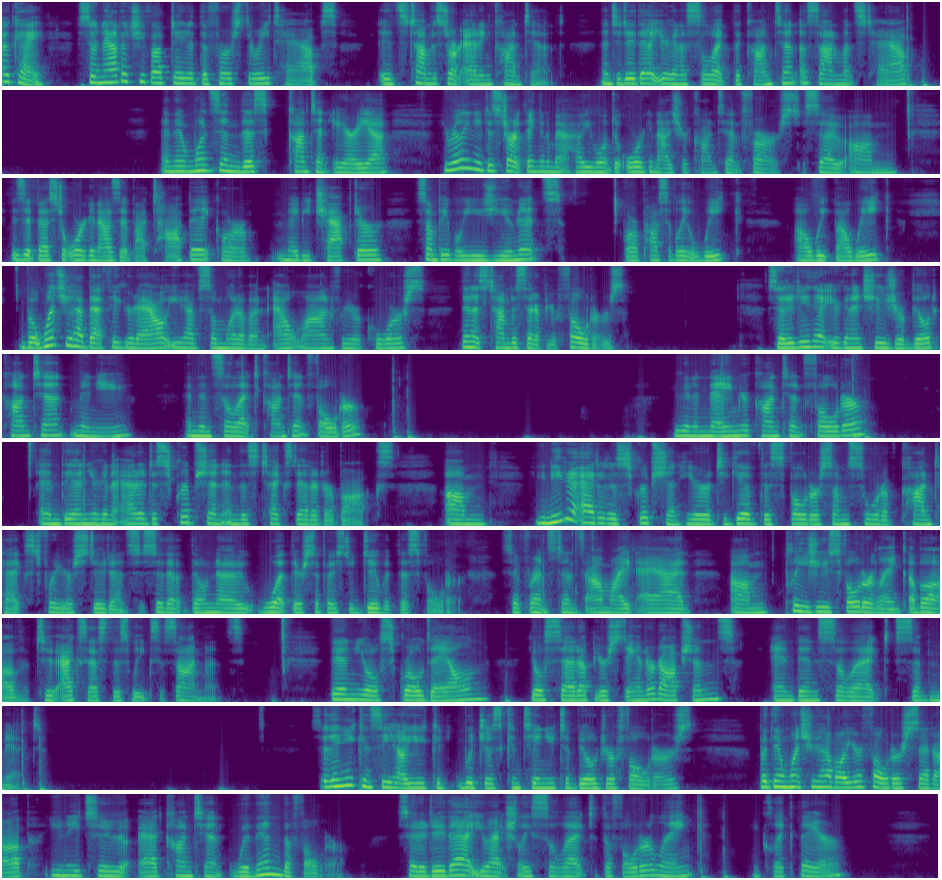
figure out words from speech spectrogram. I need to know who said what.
Speaker 1: Okay, so now that you've updated the first three tabs, it's time to start adding content. And to do that, you're going to select the Content Assignments tab. And then once in this content area, you really need to start thinking about how you want to organize your content first. So, um, is it best to organize it by topic or maybe chapter? Some people use units or possibly a week, uh, week by week. But once you have that figured out, you have somewhat of an outline for your course, then it's time to set up your folders. So to do that, you're going to choose your Build Content menu and then select Content Folder. You're going to name your content folder and then you're going to add a description in this text editor box. Um, you need to add a description here to give this folder some sort of context for your students so that they'll know what they're supposed to do with this folder. So for instance, I might add, um, please use folder link above to access this week's assignments. Then you'll scroll down, you'll set up your standard options, and then select submit. So then you can see how you could would just continue to build your folders. But then once you have all your folders set up, you need to add content within the folder. So to do that, you actually select the folder link, you click there,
